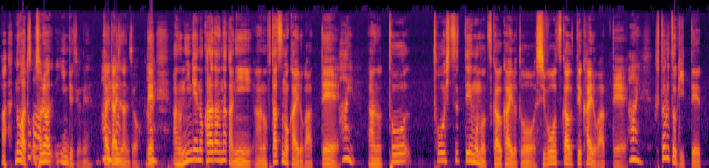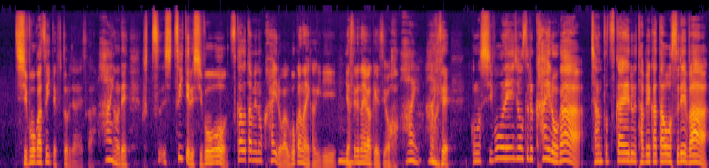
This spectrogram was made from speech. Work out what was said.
あ、のは、それはいいんですよね。大はいはい大事なんですよ。で、はいあの人間の体の中に、あの、二つの回路があって、はい。あの、糖、糖質っていうものを使う回路と脂肪を使うっていう回路があって、はい。太る時って脂肪がついて太るじゃないですか。はいな。ので、普通、ついてる脂肪を使うための回路が動かない限りうん痩せれないわけですよ。はい。はい。なので、この脂肪を燃焼する回路がちゃんと使える食べ方をすれば、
